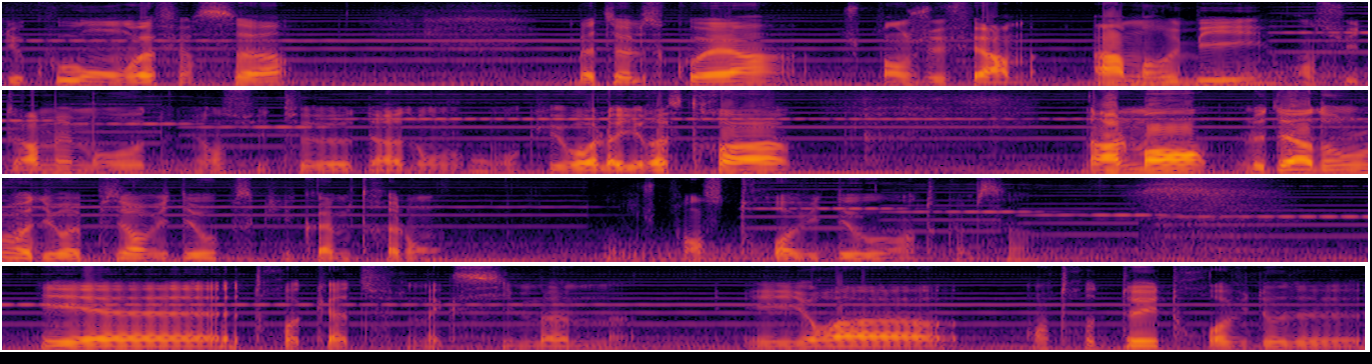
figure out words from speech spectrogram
Du coup, on va faire ça. Battle Square, je pense que je vais faire Arme Ruby, ensuite Arme Emerald, et ensuite euh, dernier donjon. Donc voilà, il restera... Normalement, le dernier donjon va durer plusieurs vidéos, parce qu'il est quand même très long. Je pense 3 vidéos, un truc comme ça. Et euh, 3-4 maximum. Et il y aura entre 2 et 3 vidéos de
